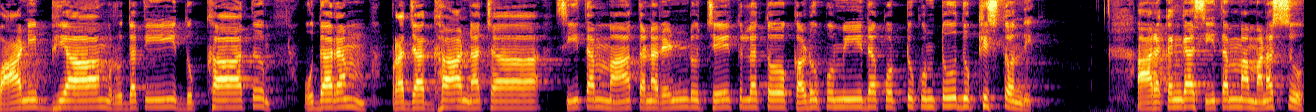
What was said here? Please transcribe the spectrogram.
పాణిభ్యాం రుదతి దుఃఖాత్ ఉదరం ప్రజఘానచ. సీతమ్మ తన రెండు చేతులతో కడుపు మీద కొట్టుకుంటూ దుఃఖిస్తోంది. ఆ రకంగా సీతమ్మ మనస్సు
